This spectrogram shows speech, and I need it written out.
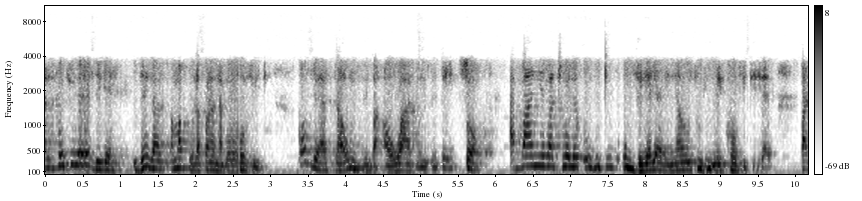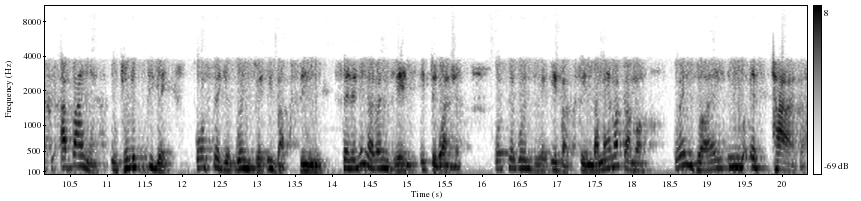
unfortunately-ke njengamagula afana nabo-covid obvious nawo umzimba awuwazi emzimbeni so abanye bathole ukuthi ukuvikeleka ngenxa yokuthi ungene i-covid leyo but abanye uthole ukuthi-ke kose-ke kwenziwe i-vaccine sele lingakangeni igcikwane kose kwenziwe i-vaccine ngamanye amagama kwenziwa into esiphaza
